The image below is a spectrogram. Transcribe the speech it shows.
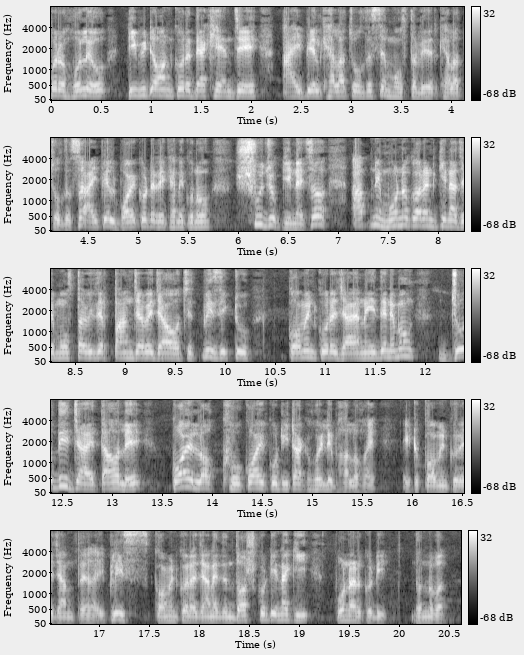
করে হলেও টিভিটা অন করে দেখেন যে আইপিএল খেলা চলতেছে, মোস্তাফিজের খেলা চলতেছে। আইপিএল বয়কটের এখানে কোনো সুযোগই নাই। সো আপনি মনে করেন কিনা যে মোস্তাফিজের পাঞ্জাবে যাওয়া উচিত? প্লিজ একটু কমেন্ট করে জানিয়ে দেন এবং যদি যায় তাহলে কয় লক্ষ, কয় কোটি টাকা হইলে ভালো হয়? একটু কমেন্ট করে জানতে হয়। প্লিজ কমেন্ট করে জানাই দেন। দশ কোটি নাকি পনেরো কোটি? ধন্যবাদ।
